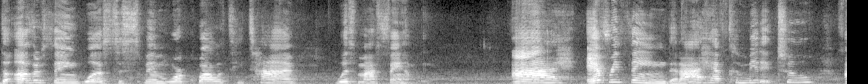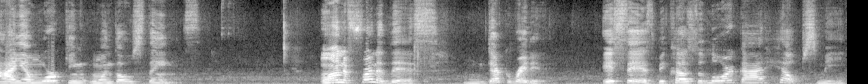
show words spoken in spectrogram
the other thing was to spend more quality time with my family. I everything that I have committed to, I am working on those things. On the front of this, when we decorated it, it says, Because the Lord God helps me,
